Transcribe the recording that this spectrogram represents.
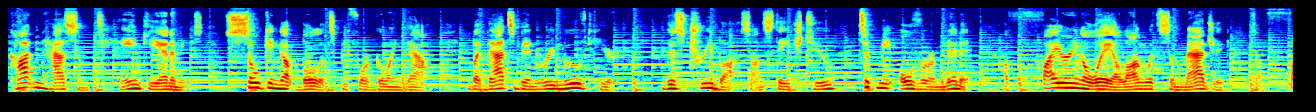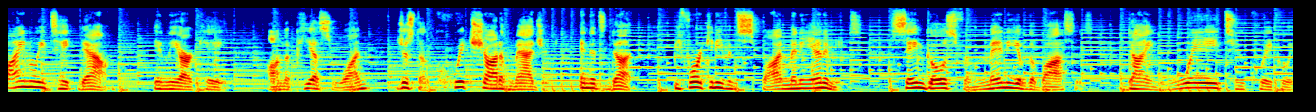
Cotton has some tanky enemies, soaking up bullets before going down, but that's been removed here. This tree boss on stage 2 took me over a minute of firing away along with some magic to finally take down in the arcade. On the PS1, just a quick shot of magic and it's done, before it can even spawn many enemies. Same goes for many of the bosses, dying way too quickly.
